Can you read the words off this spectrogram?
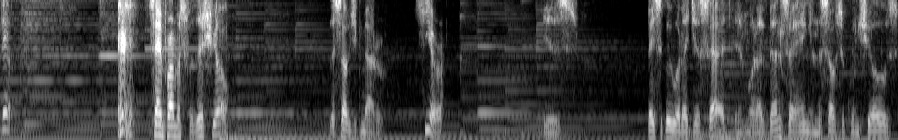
There. Same premise for this show. The subject matter here is basically what I just said and what I've been saying in the subsequent shows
